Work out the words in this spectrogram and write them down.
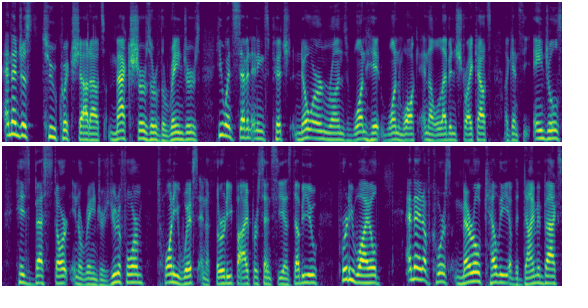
And then just two quick shout outs. Max Scherzer of the Rangers. He went seven innings pitched, no earned runs, one hit, one walk, and 11 strikeouts against the Angels. His best start in a Rangers uniform, 20 whiffs and a 35% CSW. Pretty wild. And then, of course, Merrill Kelly of the Diamondbacks,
